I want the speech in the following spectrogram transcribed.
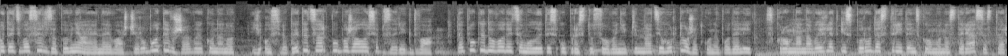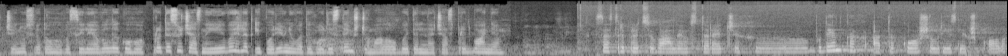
Отець Василь запевняє, найважчі роботи вже виконано, й освятити церкву бажалося б за рік-два. Та поки доводиться молитись у пристосованій кімнаті гуртожитку неподалік. Скромна на вигляд і споруда Стрітинського монастиря сестер чину святого Василія Великого. Проте сучасний її вигляд і порівнювати годі з тим, що мала обитель на час придбання. Сестри працювали в старечих е, будинках, а також в різних школах.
